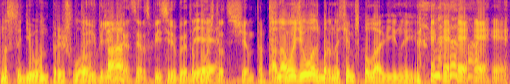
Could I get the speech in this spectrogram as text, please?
на стадион пришло. Да, юбилейный а, концерт в Питере бы это Да. было что-то с чем-то. а на Ози Осборна семь с половиной.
